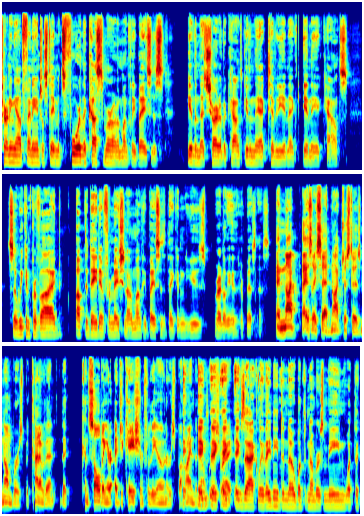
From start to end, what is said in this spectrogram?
turning out financial statements for the customer on a monthly basis, given the chart of accounts, given the activity in the in the accounts. So we can provide up to date information on a monthly basis that they can use readily in their business. And not, as I said, not just as numbers, but kind of a, the consulting or education for the owners behind the numbers, right? Exactly. They need to know what the numbers mean, what the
